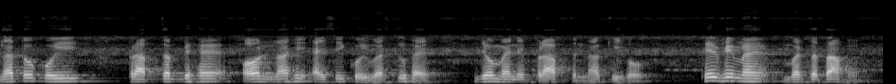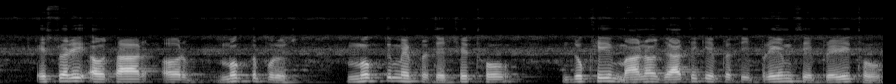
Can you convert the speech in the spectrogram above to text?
न तो कोई प्राप्तव्य है और न ही ऐसी कोई वस्तु है जो मैंने प्राप्त न की हो। फिर भी मैं वर्तता हूँ। ईश्वरीय अवतार और मुक्त पुरुष मुक्त में प्रतिष्ठित हो, दुखी मानव जाति के प्रति प्रेम से प्रेरित हो,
